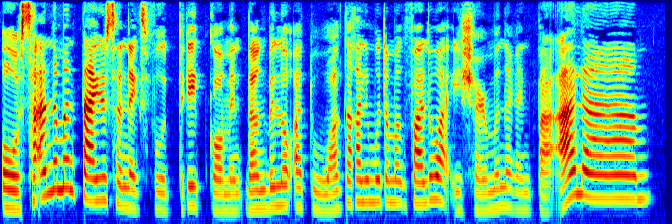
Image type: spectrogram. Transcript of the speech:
O, saan naman tayo sa next food trip? Comment down below at huwag kakalimutan mag-follow ah. I-share mo na rin. Paalam!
